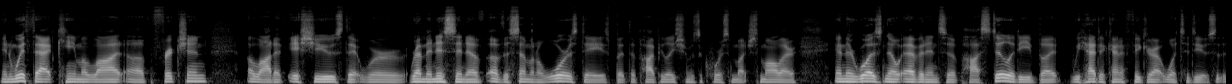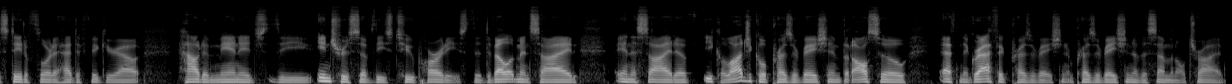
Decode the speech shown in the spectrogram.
and with that came a lot of friction a lot of issues that were reminiscent of, of the Seminole Wars days, but the population was, of course, much smaller. And there was no evidence of hostility, but we had to kind of figure out what to do. So the state of Florida had to figure out how to manage the interests of these two parties the development side and the side of ecological preservation, but also ethnographic preservation and preservation of the Seminole tribe.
